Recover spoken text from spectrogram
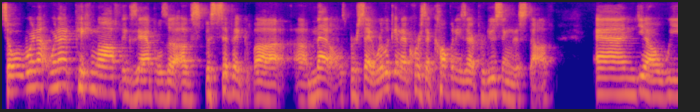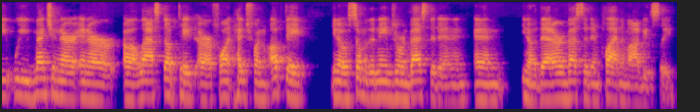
So we're not we're not picking off examples of, specific uh, uh, metals per se. We're looking, at, of course, at companies that are producing this stuff. And you know, we we mentioned our in our uh, last update, our fund, hedge fund update, you know some of the names we're invested in and, and you know that are invested in platinum obviously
